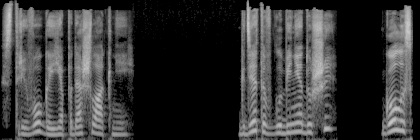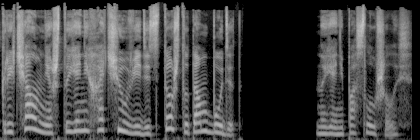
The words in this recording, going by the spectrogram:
С тревогой я подошла к ней. Где-то в глубине души голос кричал мне, что я не хочу видеть то, что там будет. Но я не послушалась.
